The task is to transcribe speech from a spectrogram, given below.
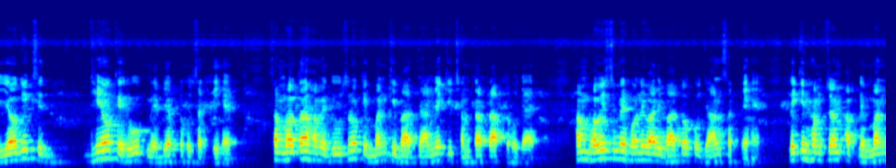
यौगिक सिद्धियों के रूप में व्यक्त हो सकती है। संभवतः हमें दूसरों के मन की बात जानने की क्षमता प्राप्त हो जाए। हम भविष्य में होने वाली बातों को जान सकते हैं, लेकिन हम स्वयं अपने मन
